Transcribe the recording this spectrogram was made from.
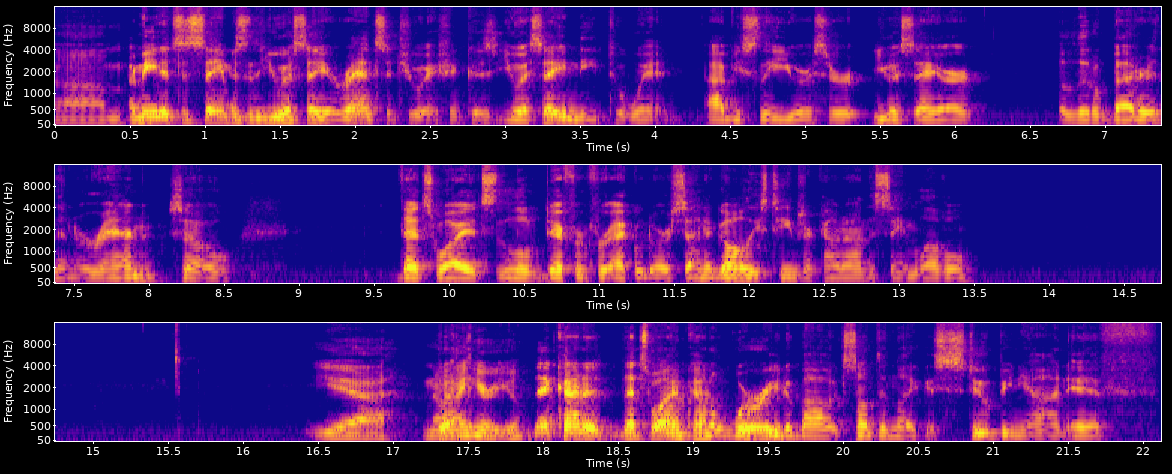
um, I mean, it's the same as the USA Iran situation because USA need to win. Obviously, US are, USA are a little better than Iran, so that's why it's a little different for Ecuador Senegal. These teams are kind of on the same level. Yeah, no, But I hear you. That kind of that's why I'm kind of worried about something like Estupiñán. If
